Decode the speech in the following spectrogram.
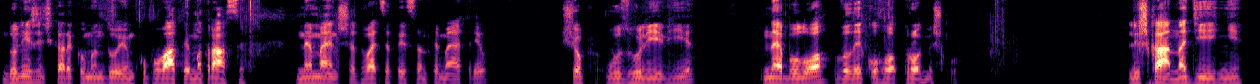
До ліжечка рекомендуємо купувати матраси не менше 20 см, щоб в узголів'ї не було великого проміжку. Ліжка надійні,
